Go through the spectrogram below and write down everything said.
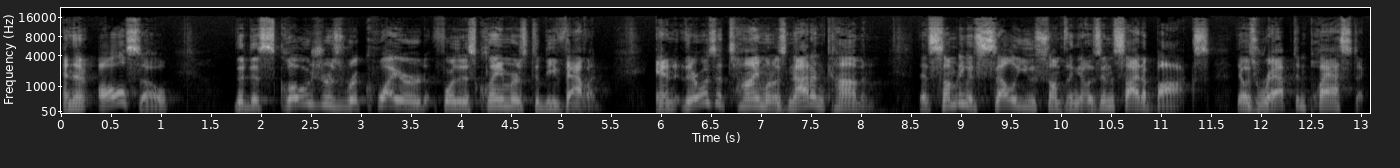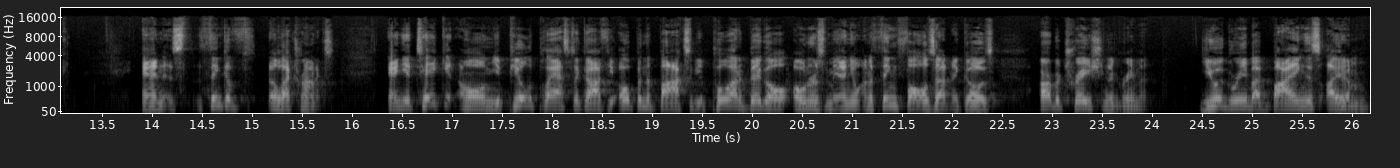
and then also the disclosures required for the disclaimers to be valid. And there was a time when it was not uncommon that somebody would sell you something that was inside a box that was wrapped in plastic. And think of electronics. And you take it home, you peel the plastic off, you open the box, and you pull out a big old owner's manual, and a thing falls out and it goes arbitration agreement. You agree by buying this item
